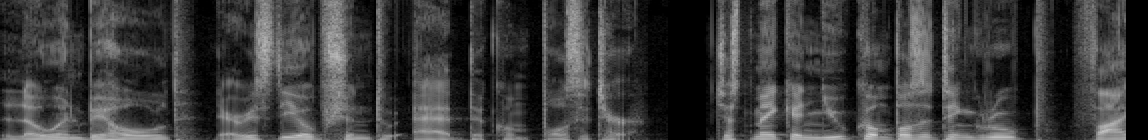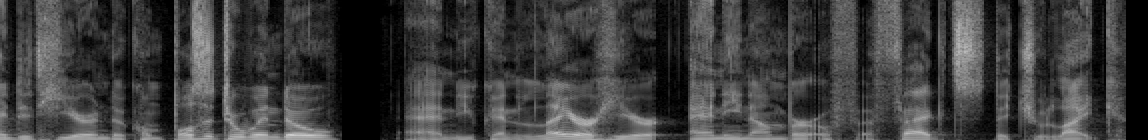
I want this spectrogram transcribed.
lo and behold, there is the option to add the compositor. Just make a new compositing group, find it here in the compositor window, and you can layer here any number of effects that you like.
